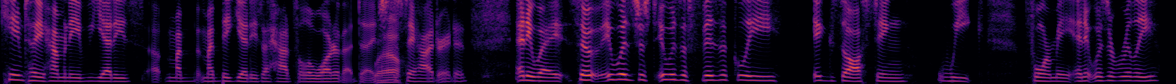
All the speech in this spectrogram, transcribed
can't even tell you how many Yetis, uh, my my big Yetis, I had full of water that day just to stay hydrated. Anyway, so it was just it was a physically exhausting week for me, and it was a really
